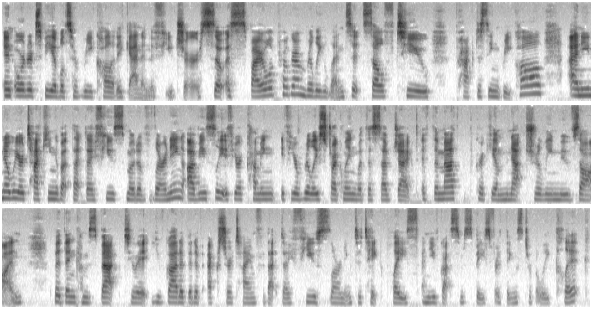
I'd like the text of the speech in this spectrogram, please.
in order to be able to recall it again in the future. So a spiral program really lends itself to practicing recall. And you know we are talking about that diffuse mode of learning. Obviously if you're coming if you're you're really struggling with the subject, if the math curriculum naturally moves on, but then comes back to it, you've got a bit of extra time for that diffuse learning to take place and you've got some space for things to really click.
